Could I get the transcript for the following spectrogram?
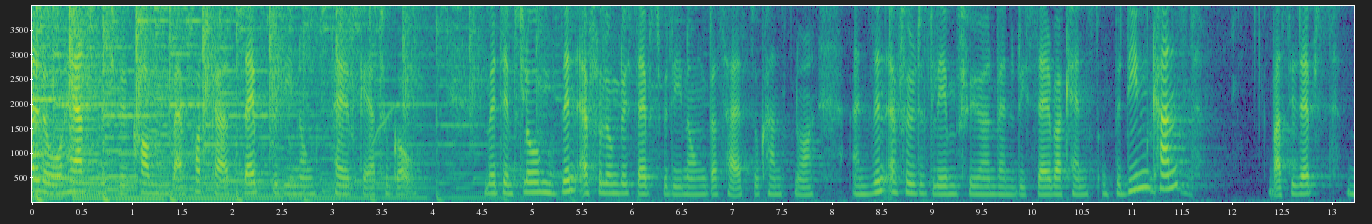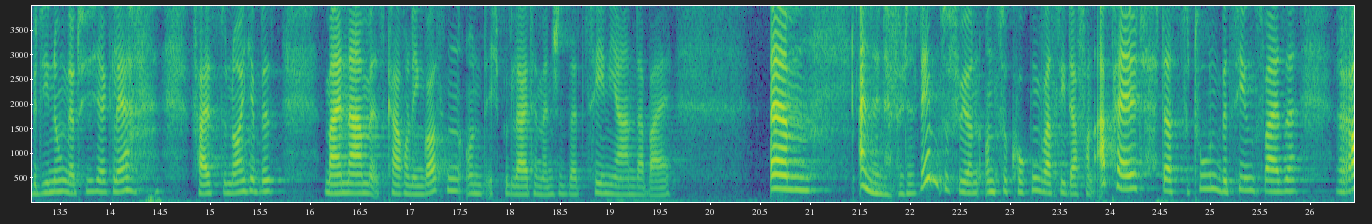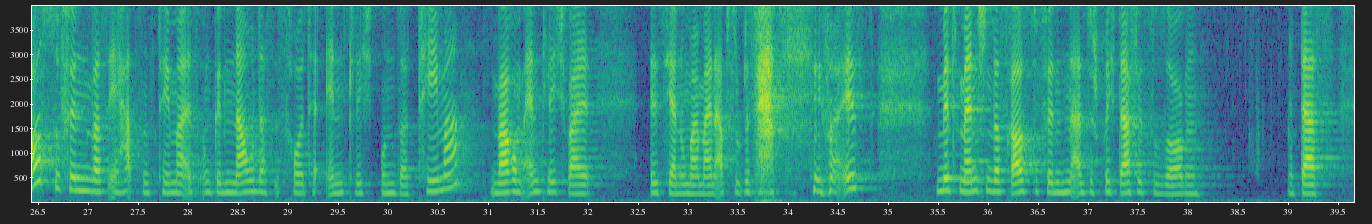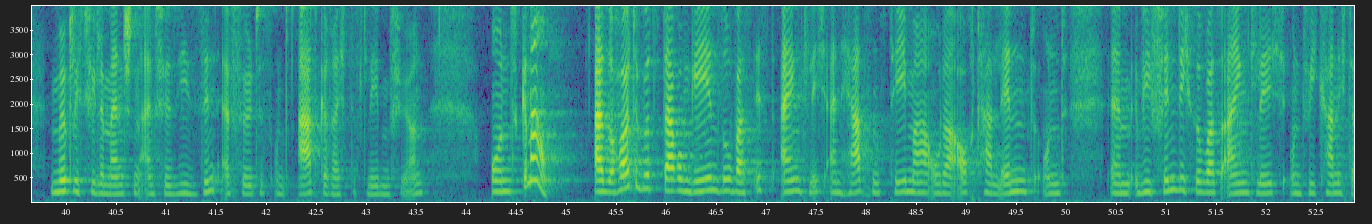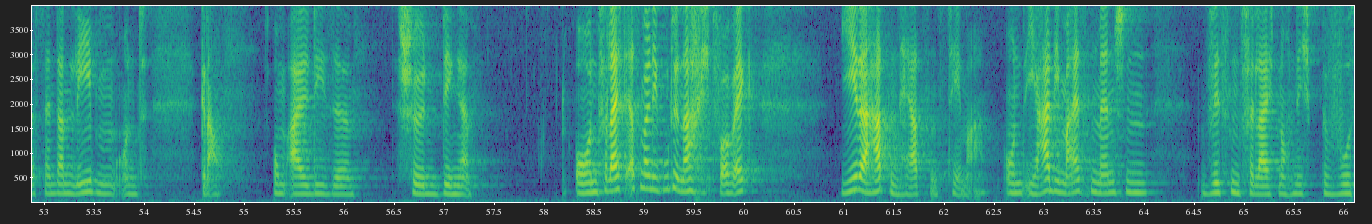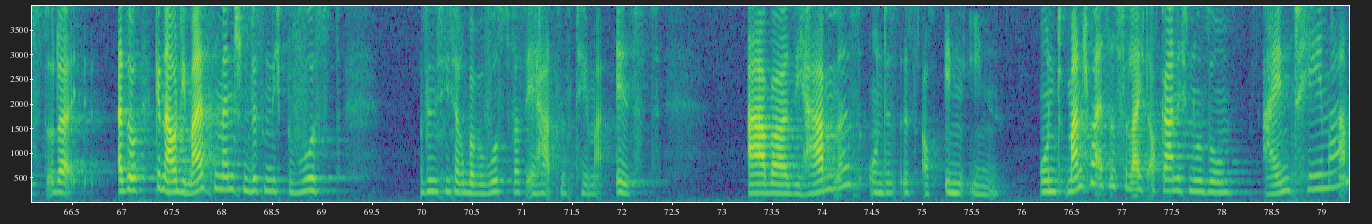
Hallo, herzlich willkommen beim Podcast Selbstbedienung Self-Care to Go. Mit dem Slogan Sinnerfüllung durch Selbstbedienung. Das heißt, du kannst nur ein sinnerfülltes Leben führen, wenn du dich selber kennst und bedienen kannst. Was die Selbstbedienung natürlich erklärt, falls du neu hier bist. Mein Name ist Caroline Gossen und ich begleite Menschen seit zehn Jahren dabei, ähm, ein sinnerfülltes Leben zu führen und zu gucken, was sie davon abhält, das zu tun, beziehungsweise rauszufinden, was ihr Herzensthema ist. Und genau das ist heute endlich unser Thema. Warum endlich? Weil es ja nun mal mein absolutes Herzensthema ist, mit Menschen das rauszufinden, also sprich dafür zu sorgen, dass möglichst viele Menschen ein für sie sinnerfülltes und artgerechtes Leben führen. Und genau, also heute wird es darum gehen, so was ist eigentlich ein Herzensthema oder auch Talent und ähm, wie finde ich sowas eigentlich und wie kann ich das denn dann leben und genau, um all diese schönen Dinge. Und vielleicht erstmal die gute Nachricht vorweg. Jeder hat ein Herzensthema. Und ja, die meisten Menschen wissen vielleicht noch nicht bewusst oder, also genau, die meisten Menschen wissen nicht bewusst, sind sich nicht darüber bewusst, was ihr Herzensthema ist aber sie haben es und es ist auch in ihnen. Und manchmal ist es vielleicht auch gar nicht nur so ein Thema,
